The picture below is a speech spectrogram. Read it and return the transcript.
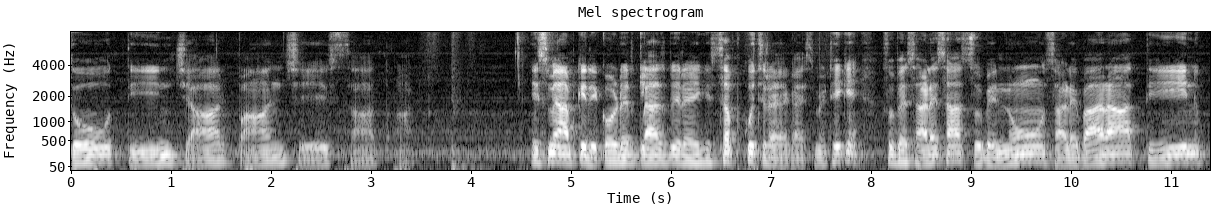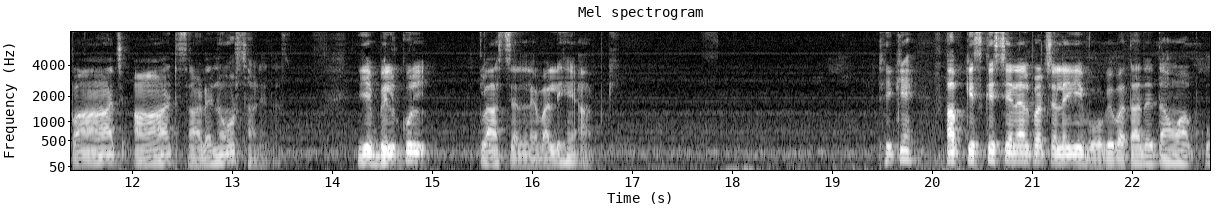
दो, तीन, चार, पाँच छः सात इसमें आपकी रिकॉर्डेड क्लास भी रहेगी, सब कुछ रहेगा इसमें, ठीक है? सुबह साढ़े सात, सुबह नौ, साढ़े बारह, तीन, पाँच, आठ, साढ़े नौ और साढ़े दस। ये बिल्कुल क्लास चलने वाली है आपकी। ठीक है? अब किस किस चैनल पर चलेगी वो भी बता देता हूँ आपको,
